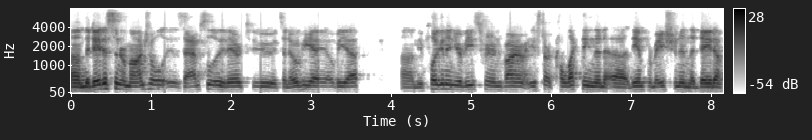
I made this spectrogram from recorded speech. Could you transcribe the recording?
Um, the data center module is absolutely there to, it's an OVA, OVF. Um, you plug it in your vSphere environment, you start collecting the, uh, the information and the data,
